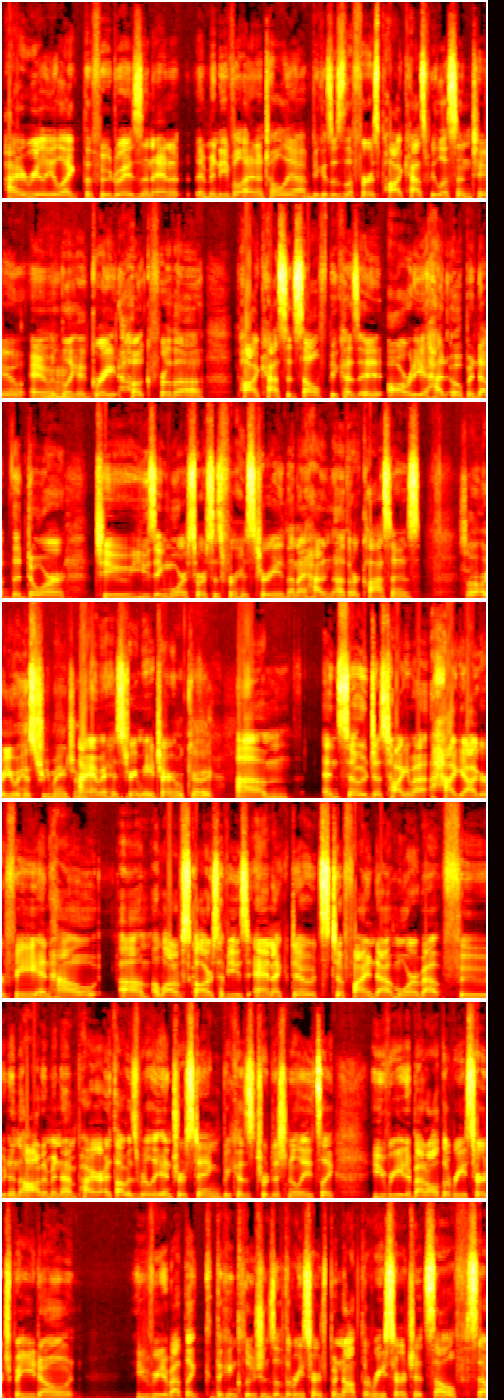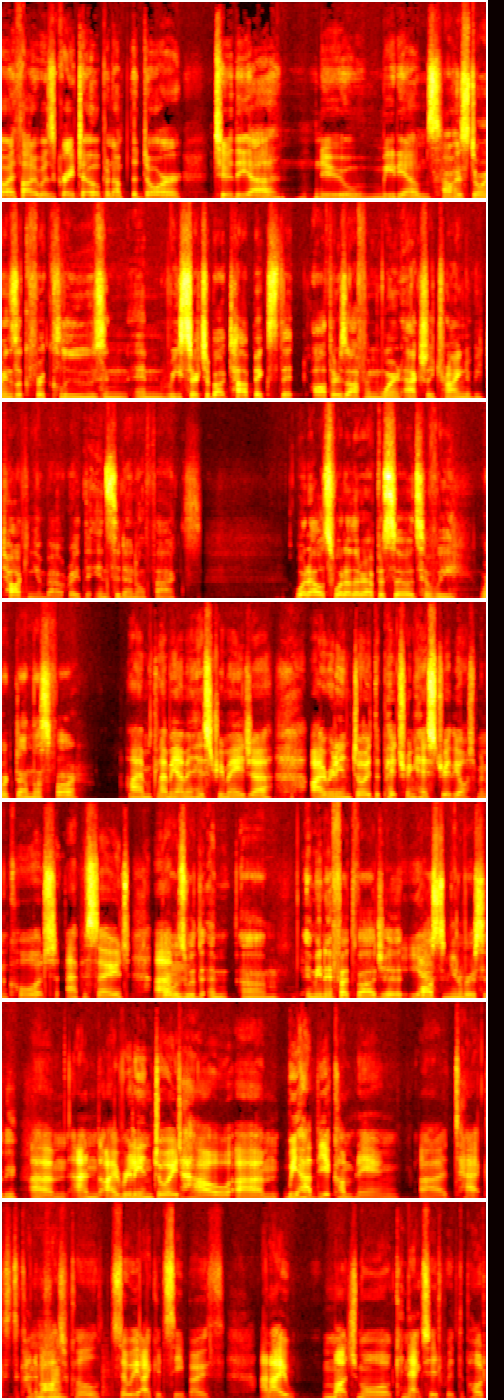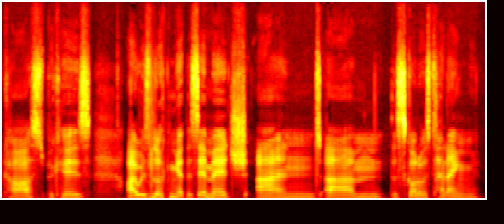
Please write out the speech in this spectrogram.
I really liked the foodways in, Ana- in medieval Anatolia because it was the first podcast we listened to, and it was like a great hook for the podcast itself because it already had opened up the door to using more sources for history than I had in other classes. So, are you a history major? I am a history major. Okay. Um, and so just talking about hagiography and how um, a lot of scholars have used anecdotes to find out more about food in the Ottoman Empire, I thought was really interesting because traditionally it's like you read about all the research, but you don't. You read about like the conclusions of the research, but not the research itself. So I thought it was great to open up the door to the uh, new mediums. How historians look for clues and, and research about topics that authors often weren't actually trying to be talking about, right? The incidental facts. What else? What other episodes have we worked on thus far? Hi, I'm Clemmy. I'm a history major. I really enjoyed the Picturing History at the Ottoman Court episode. that was Um, with um, um, Emine Fetvacı at Yeah. Boston University. Um, and I really enjoyed how um, we had the accompanying uh, text kind of Mhm. article, so we, I could see both. And I much more connected with the podcast because I was looking at this image, and um, the scholar was telling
